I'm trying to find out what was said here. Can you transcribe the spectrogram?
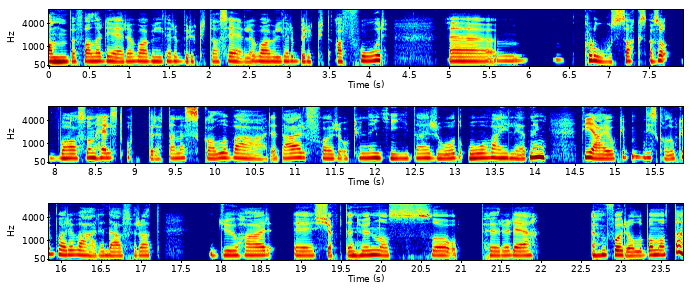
anbefaler dere, hva vil dere brukt av sele, hva vil dere brukt av fôr, eh, klosaks, altså hva som helst oppdretterne skal være der for å kunne gi deg råd og veiledning. De ikke, de skal jo ikke bare være der for at du har eh, kjøpt en hund, og så opphører det forholdet, på en måte.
